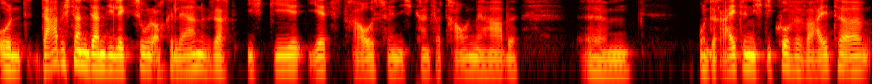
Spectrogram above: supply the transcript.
Und da habe ich dann, dann die Lektion auch gelernt und gesagt, ich gehe jetzt raus, wenn ich kein Vertrauen mehr habe ähm, und reite nicht die Kurve weiter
